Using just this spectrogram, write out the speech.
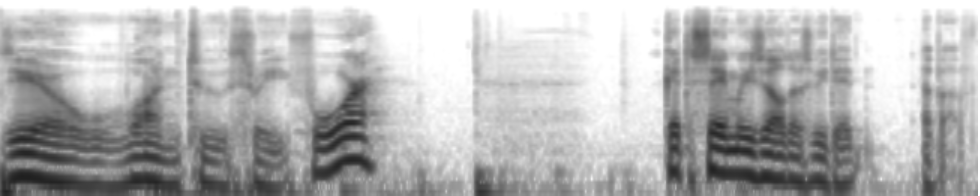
0, 1, 2, 3, 4, get the same result as we did above.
